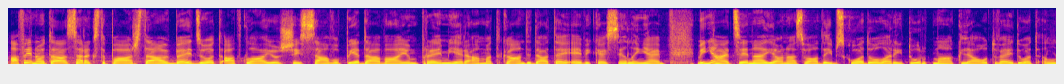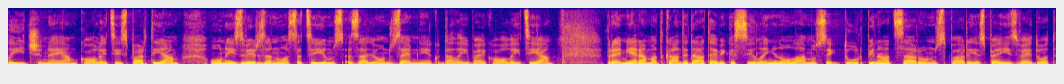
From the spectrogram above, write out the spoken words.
Apvienotā saraksta pārstāvi beidzot atklājuši savu piedāvājumu premjera amata kandidātei Evikai Siliņai. Viņa aicina jaunās valdības kodolu arī turpmāk ļaut veidot līdzinējām koalīcijas partijām un izvirza nosacījumus zaļo un zemnieku dalībai koalīcijā. Premjera amata kandidāte Evika Siliņa nolēmusi turpināt sarunas par iespēju izveidot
